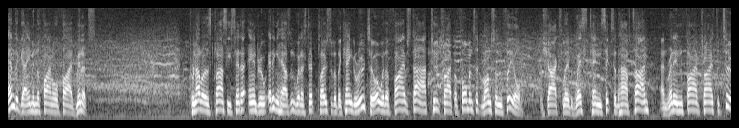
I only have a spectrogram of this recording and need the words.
and the game in the final five minutes. Cronulla's classy centre, Andrew Ettingshausen, went a step closer to the Kangaroo Tour with a five-star two-try performance at Ronson Field. The Sharks led West 10-6 at half-time and ran in five tries to two.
